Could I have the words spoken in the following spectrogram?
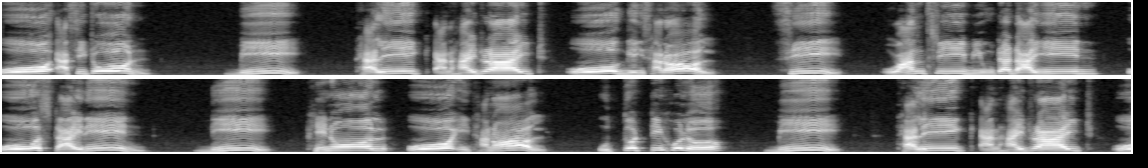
ও অ্যাসিটোন, বি, ফ্যালিক অ্যানহাইড্রাইট ও glycerol, C, one three butadiene ও স্টাইরিন, ডি ফেনল ও ইথানল। উত্তরটি হল বি থ্যালিক অ্যানহাইড্রাইট ও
